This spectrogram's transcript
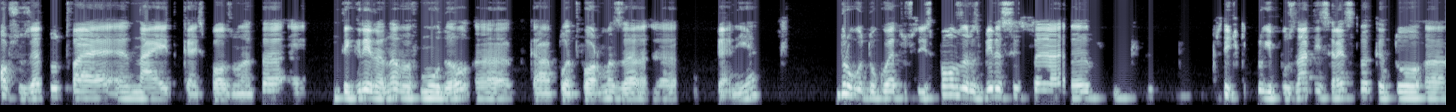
Общо взето това е най-използваната интегрирана в Moodle така, платформа за обучение. Другото, което се използва, разбира се, са всички други познати средства, като а,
